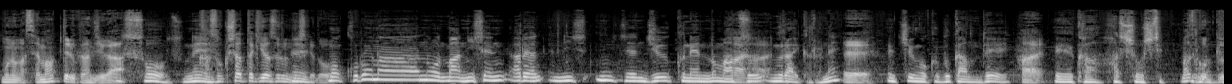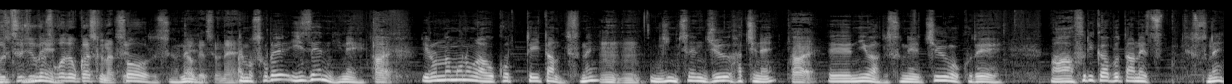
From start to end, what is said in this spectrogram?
ものが迫ってる感じがそうですね。加速しちゃった気がするんですけど、ええ。もうコロナの、まあ、2000あれは2019年のはいはい。末ぐらいからね、ええ。中国武漢で、はい。えーか発症してくるまずこう物流がそこでおかしくなってるそうですよね。わけですよね。でもそれ以前にね、はい。いろんなものが起こっていたんですね、うんうん。2018年、はい。えーにはですね中国で、まあ、アフリカ豚熱ですね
